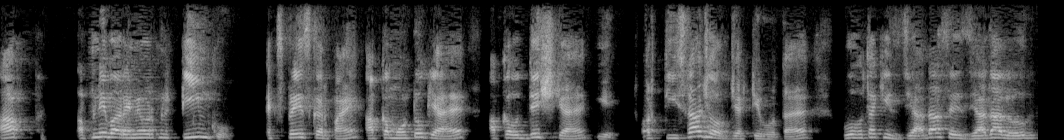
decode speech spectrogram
आप अपने बारे में और अपने टीम को एक्सप्रेस कर पाए। आपका मोटो क्या है? आपका उद्देश्य क्या है? ये। और तीसरा जो ऑब्जेक्टिव होता है, वो होता है कि ज़्यादा से ज़्यादा लोग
